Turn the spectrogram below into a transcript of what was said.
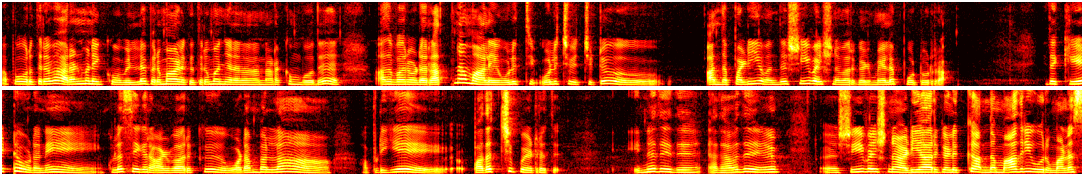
அப்போ ஒரு தடவை அரண்மனை கோவிலில் பெருமாளுக்கு திருமஞ்சனம் நடக்கும்போது அவரோட ரத்ன மாலையை ஒழித்து ஒழிச்சு வச்சுட்டு அந்த பழியை வந்து ஸ்ரீ வைஷ்ணவர்கள் மேலே போட்டுடுறா. இதை கேட்ட உடனே குலசேகர் ஆழ்வாருக்கு உடம்பெல்லாம் அப்படியே பதச்சி போயிடுறது. என்னது இது? அதாவது ஸ்ரீ வைஷ்ணவ அடியார்களுக்கு அந்த மாதிரி ஒரு மனசு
